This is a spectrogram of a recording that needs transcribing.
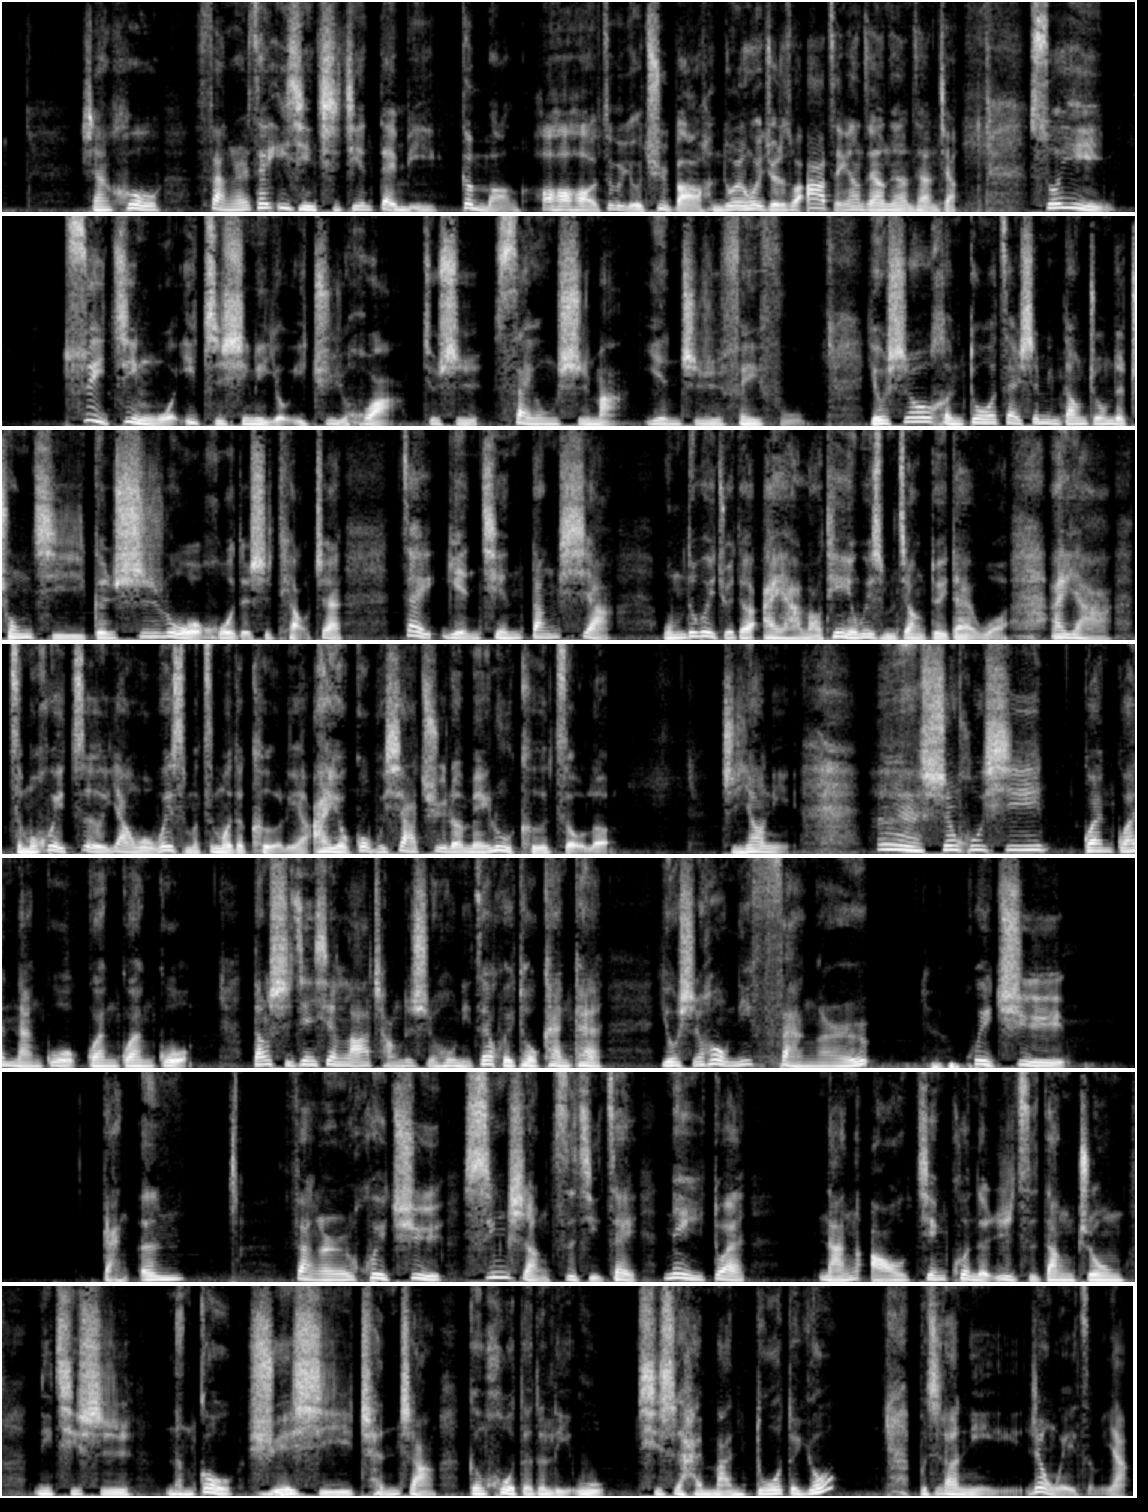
然后反而在疫情期间黛比更忙，好好好，这个有趣吧？很多人会觉得说啊，怎样怎样怎样怎样讲。所以最近我一直心里有一句话，就是塞翁失马，焉知非福。有时候很多在生命当中的冲击跟失落，或者是挑战。在眼前当下，我们都会觉得：哎呀，老天爷为什么这样对待我？哎呀，怎么会这样？我为什么这么的可怜？哎呦，过不下去了，没路可走了。只要你，嗯，深呼吸，关关难过关关过。当时间线拉长的时候，你再回头看看，有时候你反而会去感恩。反而会去欣赏自己在那一段难熬、艰困的日子当中，你其实能够学习、成长跟获得的礼物，其实还蛮多的哟。不知道你认为怎么样？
